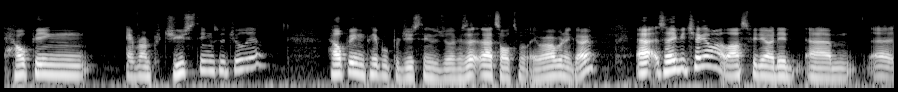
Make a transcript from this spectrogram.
helping everyone produce things with Julia helping people produce things with Julia, because that's ultimately where I want to go. Uh, so if you check out my last video, I did um, uh,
